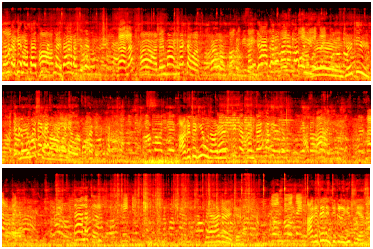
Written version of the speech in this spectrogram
पुढे गेलं काय फुकट नाही दहा लागते हा लय महाग नाही का घे की लय मस्त अगं ते घेऊन आली काय करायचं दहालाच आहे. नाही, अगं आहे त्या. दोन दिवस जाईल अगं त्याने तिकडे घेतली असं.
